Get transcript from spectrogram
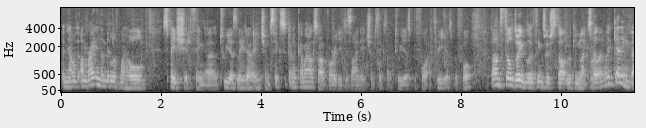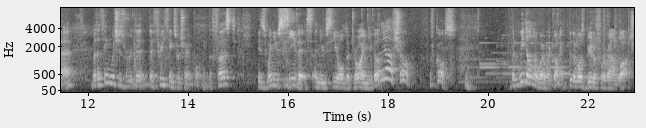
And now I'm right in the middle of my whole spaceship thing. Uh, two years later, HM6 is going to come out, so I've already designed HM6 like two years before, three years before. But I'm still doing the things which start looking like still, and we're getting there. But the thing which is the, the three things which are important. The first is when you see this and you see all the drawing, you go, yeah, sure, of course. But we don't know where we're going. The most beautiful round watch.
